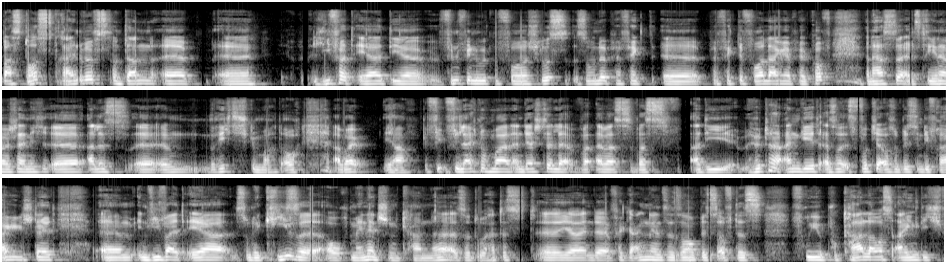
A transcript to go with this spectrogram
Bastost reinwirfst und dann äh, äh, liefert er dir fünf Minuten vor Schluss so eine perfekt, äh, perfekte Vorlage per Kopf, dann hast du als Trainer wahrscheinlich äh, alles äh, ähm, richtig gemacht auch. Aber ja, vielleicht nochmal an der Stelle, was, was Adi Hütter angeht, also es wird ja auch so ein bisschen die Frage gestellt, ähm, inwieweit er so eine Krise auch managen kann. Ne? Also du hattest äh, ja in der vergangenen Saison bis auf das frühe Pokalaus eigentlich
